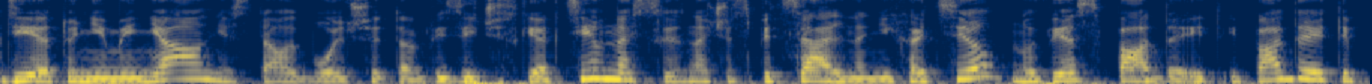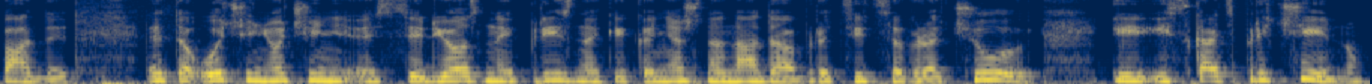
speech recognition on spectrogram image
диету не менял, не стал больше там физической активности, значит, специально не хотел, но вес падает, и падает, и падает. Это очень-очень серьезно серьезные признаки, конечно, надо обратиться к врачу и искать причину.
